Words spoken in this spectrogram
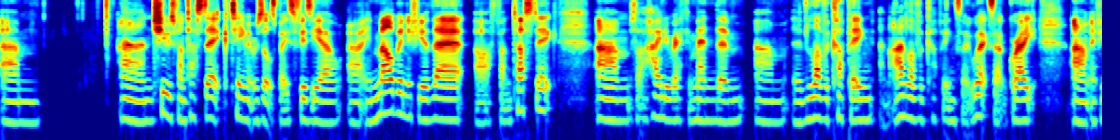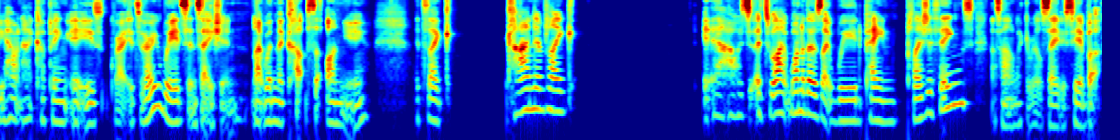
Um, and she was fantastic. Team at Results Based Physio uh, in Melbourne, if you're there, are fantastic. Um, so I highly recommend them. Um, I love a cupping, and I love a cupping, so it works out great. Um, if you haven't had cupping, it is great. It's a very weird sensation, like when the cups are on you. It's like kind of like it, it's, it's like one of those like weird pain pleasure things. I sound like a real sadist here, but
